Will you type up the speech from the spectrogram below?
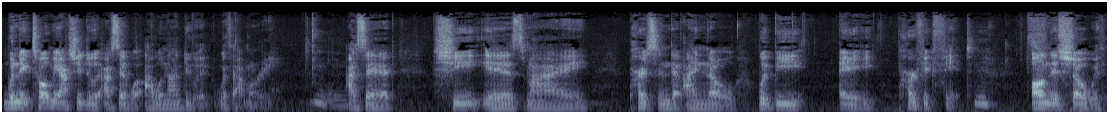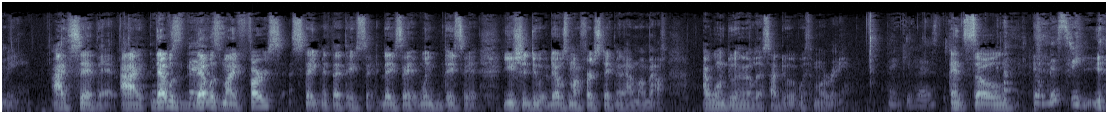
When they told me I should do it, I said, well, I will not do it without Marie. Hmm. I said, she is my person that I know would be a perfect fit hmm. on this show with me. I said that. I that was that was my first statement that they said. They said when they said you should do it. That was my first statement out of my mouth. I won't do it unless I do it with Marie. Thank you, guys. And so Feel misty.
